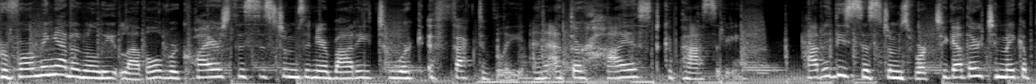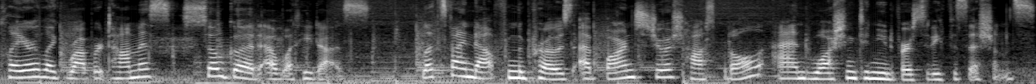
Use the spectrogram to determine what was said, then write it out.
Performing at an elite level requires the systems in your body to work effectively and at their highest capacity. How do these systems work together to make a player like Robert Thomas so good at what he does? Let's find out from the pros at Barnes Jewish Hospital and Washington University physicians.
